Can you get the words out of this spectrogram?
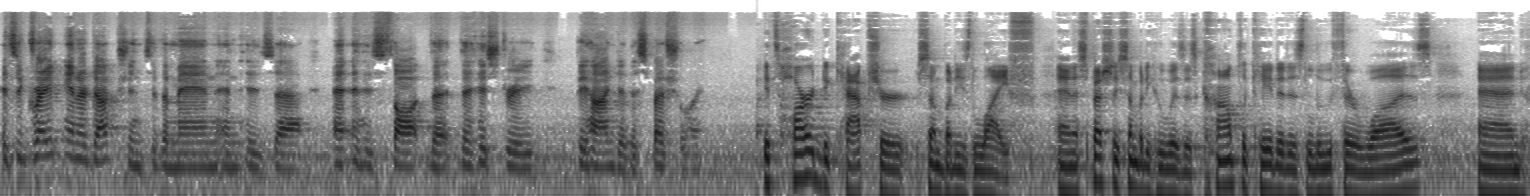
it's a great introduction to the man and his uh, and his thought, the the history behind it, especially. It's hard to capture somebody's life, and especially somebody who was as complicated as Luther was and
